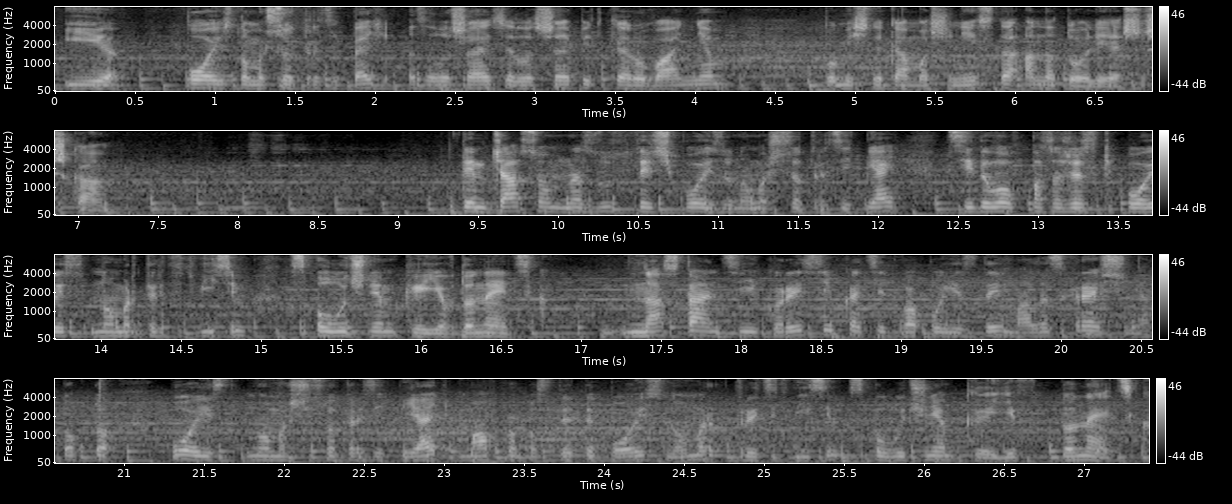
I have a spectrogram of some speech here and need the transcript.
І поїзд номер 635 залишається лише під керуванням помічника машиніста Анатолія Шишка. Тим часом на зустріч поїзду номер 635 сідував пасажирський поїзд номер 38 з полученням Київ-Донецьк. На станції Корисівка ці два поїзди мали схрещення, тобто поїзд номер 635 мав пропустити поїзд номер 38 з полученням Київ-Донецьк.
